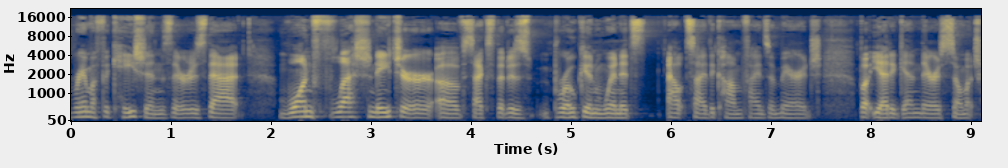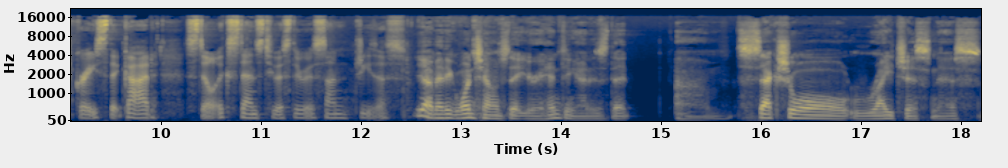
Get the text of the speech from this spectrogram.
ramifications, there is that one flesh nature of sex that is broken when it's outside the confines of marriage. But yet again, there is so much grace that God still extends to us through his son, Jesus. Yeah, I, mean, I think one challenge that you're hinting at is that um, sexual righteousness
